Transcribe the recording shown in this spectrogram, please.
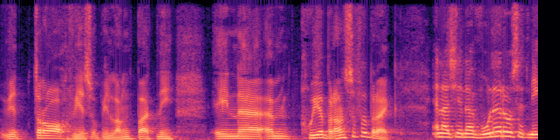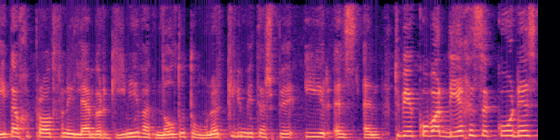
weet traag wees op die lang pad nie en uh um goeie brandstofverbruik. En as jy nou wonder, ons het net nou gepraat van die Lamborghini wat 0 tot 100 km/h is in 2,9 sekondes.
